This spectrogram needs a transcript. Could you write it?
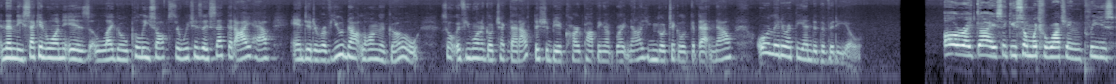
And then the second one is Lego Police Officer, which is a set that I have and did a review not long ago. So if you want to go check that out, there should be a card popping up right now. You can go take a look at that now or later at the end of the video. Alright guys, thank you so much for watching. Please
